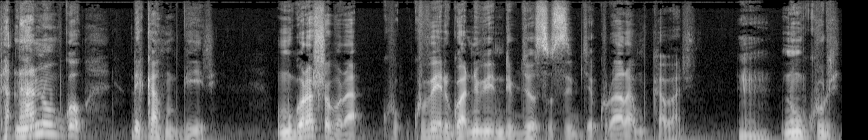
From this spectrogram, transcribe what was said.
nta nta nubwo. Reka nkubwire. Umugore ashobora ku- kuberwa n'ibindi byose usibye kurara mu kabari. Ni ukuri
